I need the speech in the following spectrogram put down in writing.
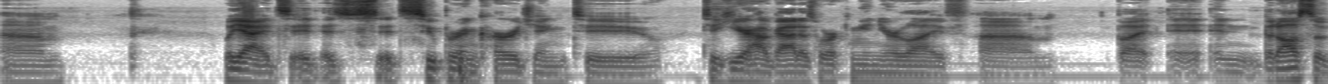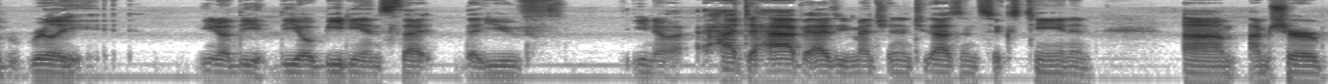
Um, well, yeah, it's it, it's it's super encouraging to to hear how God is working in your life, um, but and but also really, you know, the the obedience that that you've you know had to have as you mentioned in 2016 and um, I'm sure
